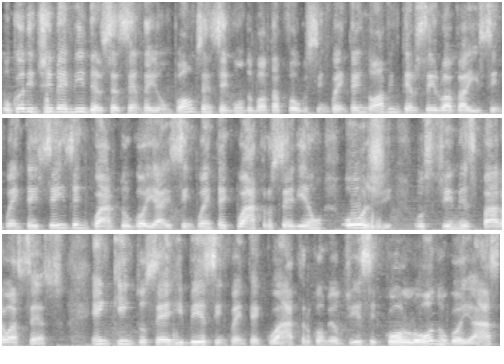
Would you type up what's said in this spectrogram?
O Coritiba é líder 61 pontos, em segundo Botafogo 59, em terceiro Havaí 56, em quarto Goiás 54 seriam hoje os times para o acesso. Em quinto CRB 54, como eu disse, colou no Goiás,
